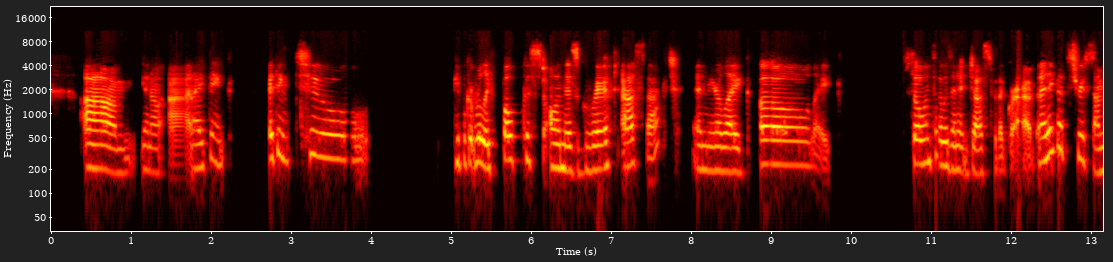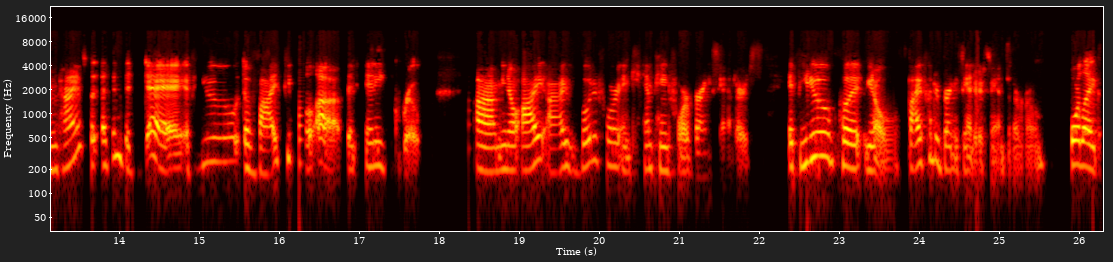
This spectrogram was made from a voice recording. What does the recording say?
um, you know, and I think I think too people get really focused on this grift aspect and you're like, oh, like so and so is in it just for the grab. And I think that's true sometimes, but at the end of the day, if you divide people up in any group, um, you know, I I voted for and campaigned for Bernie Sanders. If you put, you know, 500 Bernie Sanders fans in a room, or like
